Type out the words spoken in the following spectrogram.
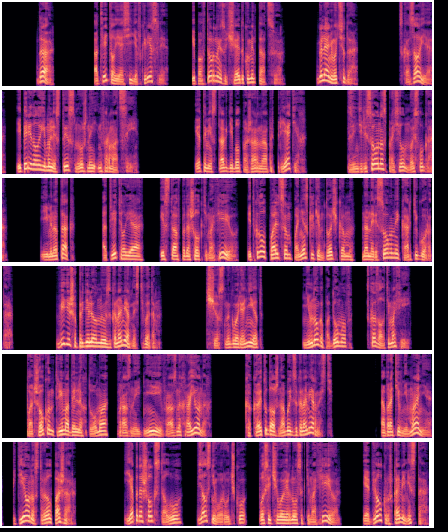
«Да», — ответил я, сидя в кресле и повторно изучая документацию. «Глянь вот сюда», — сказал я и передал ему листы с нужной информацией. «Это места, где был пожар на предприятиях?» Заинтересованно спросил мой слуга. «Именно так», — ответил я и, став подошел к Тимофею и ткнул пальцем по нескольким точкам на нарисованной карте города. Видишь определенную закономерность в этом? Честно говоря, нет. Немного подумав, сказал Тимофей. Поджег он три модельных дома в разные дни и в разных районах. Какая тут должна быть закономерность? Обрати внимание, где он устроил пожар. Я подошел к столу, взял с него ручку, после чего вернулся к Тимофею и обвел кружками места.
